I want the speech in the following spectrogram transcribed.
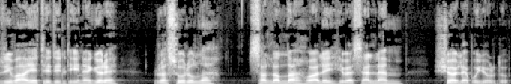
rivayet edildiğine göre Rasulullah sallallahu aleyhi ve sellem şöyle buyurdu.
